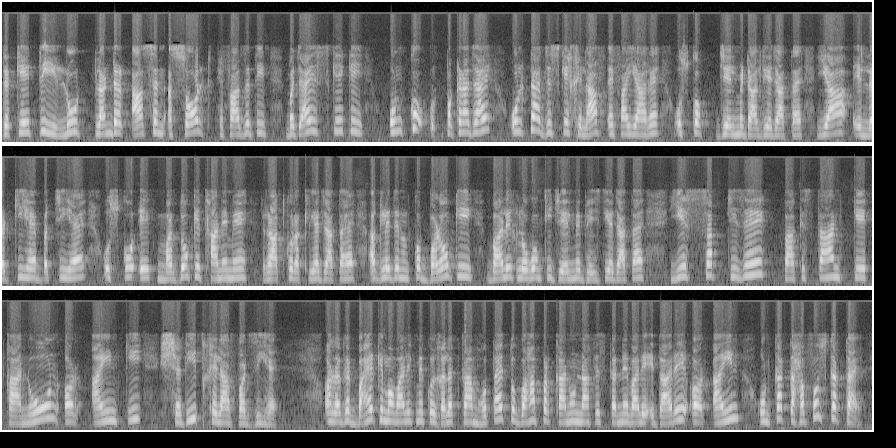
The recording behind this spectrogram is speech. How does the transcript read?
ڈکیتی، لوٹ، پلنڈر، آسن، اسالٹ، حفاظتی، بجائے اس کے کہ ان کو پکڑا جائے، الٹا جس کے خلاف ایف آئی آر ہے، اس کو جیل میں ڈال دیا جاتا ہے۔ یا لڑکی ہے، بچی ہے، اس کو ایک مردوں کے تھانے میں رات کو رکھ لیا جاتا ہے۔ اگلے دن ان کو بڑوں کی، بالغ لوگوں کی جیل میں بھیج دیا جاتا ہے۔ یہ سب چیزیں پاکستان کے قانون اور آئین کی شدید خلاف ورزی ہے۔ اور اگر باہر کے ممالک میں کوئی غلط کام ہوتا ہے، تو وہاں پر قانون نافذ کرنے والے ادارے اور آئین ان کا تحفظ کرتا ہے۔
